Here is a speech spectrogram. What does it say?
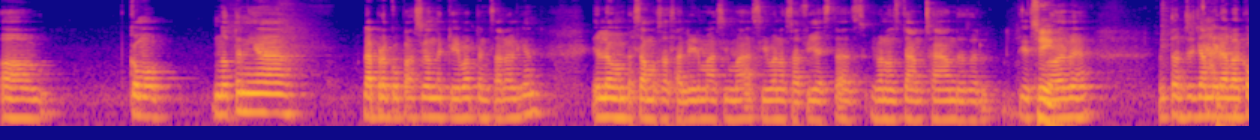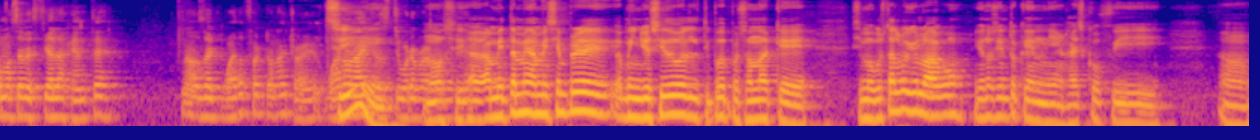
um, como no tenía la preocupación de que iba a pensar alguien, y luego empezamos a salir más y más, íbamos a fiestas, íbamos downtown desde el 19, entonces ya miraba cómo se vestía la gente. And I was like, why the fuck don't I try it? Why Sí, don't I just do whatever I no, sí. A, a mí también, a mí siempre, I mean, yo he sido el tipo de persona que si me gusta algo yo lo hago. Yo no siento que ni en high school fui, ah,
